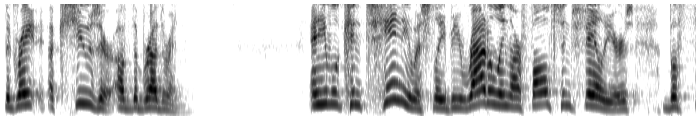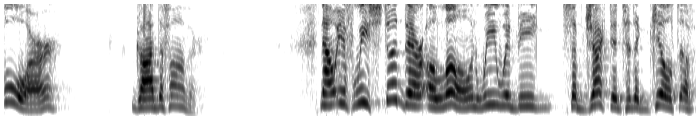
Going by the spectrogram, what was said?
the great accuser of the brethren. And he will continuously be rattling our faults and failures before God the Father. Now, if we stood there alone, we would be subjected to the guilt of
